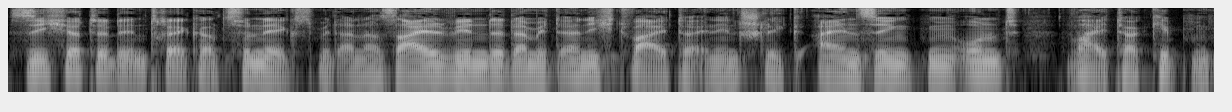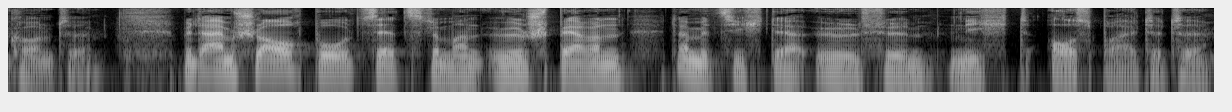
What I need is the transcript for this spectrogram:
sicherte den Trecker zunächst mit einer Seilwinde, damit er nicht weiter in den Schlick einsinken und weiter kippen konnte. Mit einem Schlauchboot setzte man Ölsperren, damit sich der Ölfilm nicht ausbreitete.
